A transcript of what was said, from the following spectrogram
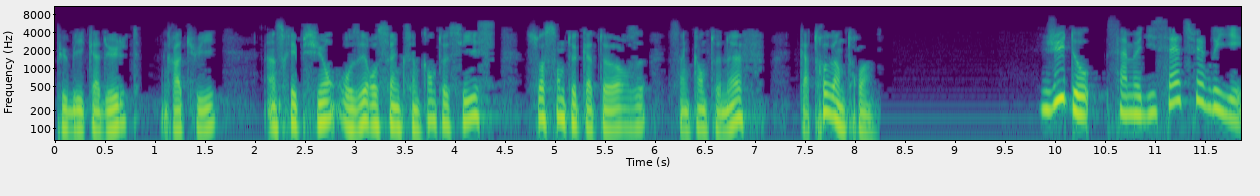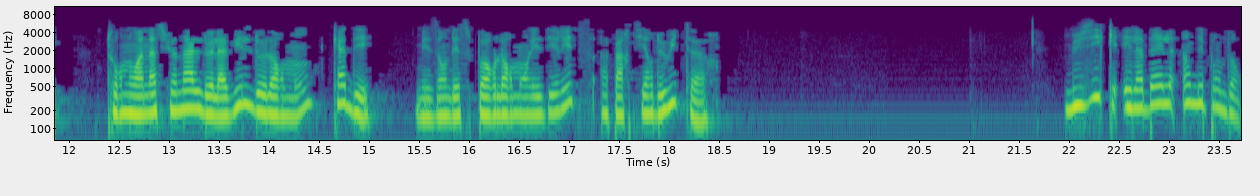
Public adulte, gratuit. Inscription au 05 56 74 59 83. Judo, samedi 16 février. Tournoi national de la ville de Lormont, cadet. Maison des sports Lormont-les-Iris à partir de 8 heures. Musique et label indépendant.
